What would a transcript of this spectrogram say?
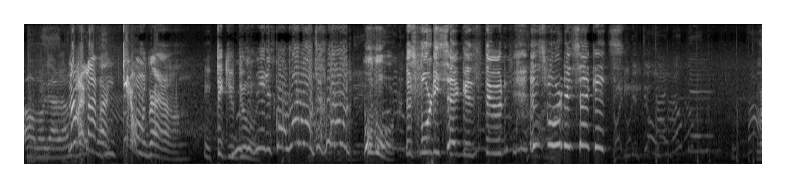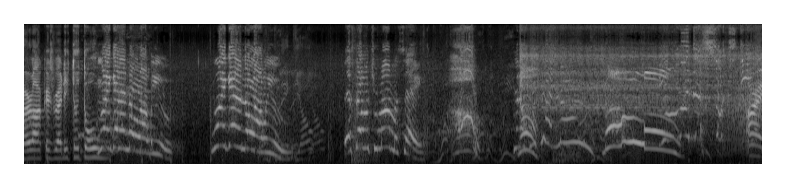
Oh my god, I'm No, no, no, get on the ground. You think you We just doing? need to score one more, just one more! One more. It's 40 seconds, dude. It's 40 seconds. Murdoch is ready to do. You ain't no alley oop. You You ain't getting no alley you. That's not what your mama say. Oh! No. No! No. All right,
